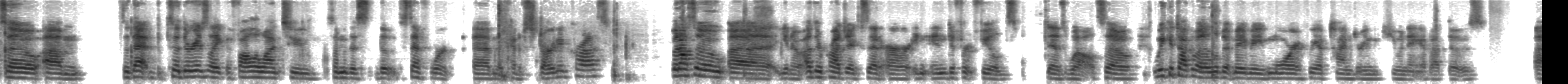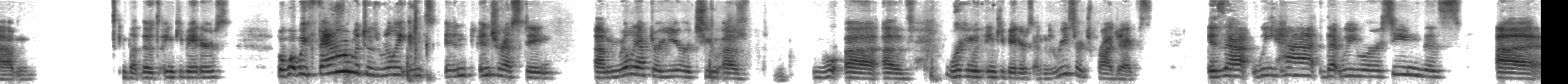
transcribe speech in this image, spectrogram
So um, so that so there is like a follow on to some of this the stuff work um, that kind of started cross but also uh, you know other projects that are in, in different fields as well. So we could talk about a little bit maybe more if we have time during the q&a about those um, but those incubators. But what we found which was really in, in, interesting um, really after a year or two of uh, of working with incubators and the research projects is that we had that we were seeing this uh,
